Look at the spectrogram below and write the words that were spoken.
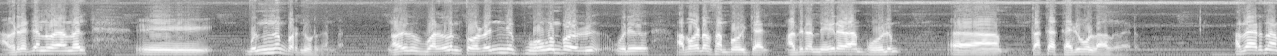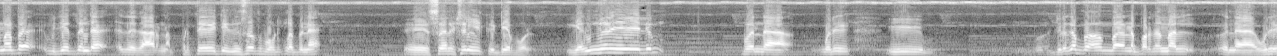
അവരൊക്കെ എന്ന് പറഞ്ഞാൽ ഒന്നും പറഞ്ഞു കൊടുക്കണ്ട. അതായത് വള്ളം തുഴഞ്ഞ് പോകുമ്പോൾ ഒരു ഒരു അപകടം സംഭവിച്ചാൽ അതിനെ നേരിടാൻ പോലും തക്ക കഴിവുള്ള ആളുകളായിരുന്നു. അതായിരുന്നു അന്നത്തെ വിജയത്തിന്റെ ഇത് കാരണം. പ്രത്യേകിച്ച് ജീസസ് ബോട്ട് ക്ലബിനെ സെലക്ഷനിൽ കിട്ടിയപ്പോൾ എങ്ങനെയും പിന്നെ ഒരു ഈ ചുരുക്കം പിന്നെ പറഞ്ഞെന്നാൽ പിന്നെ ഒരു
